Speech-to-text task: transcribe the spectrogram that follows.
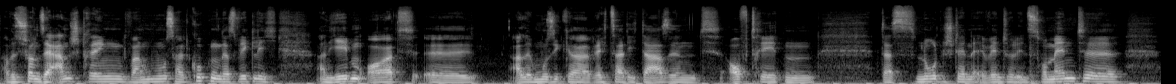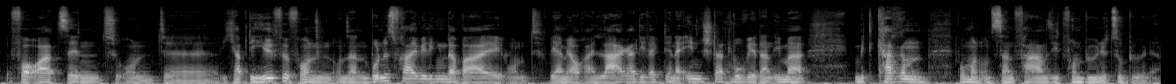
aber es ist schon sehr anstrengend. Man muss halt gucken, dass wirklich an jedem Ort äh, alle Musiker rechtzeitig da sind, auftreten, dass Notenstände, eventuell Instrumente vor Ort sind. Und äh, ich habe die Hilfe von unseren Bundesfreiwilligen dabei. Und wir haben ja auch ein Lager direkt in der Innenstadt, wo wir dann immer mit Karren, wo man uns dann fahren sieht, von Bühne zu Bühne.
